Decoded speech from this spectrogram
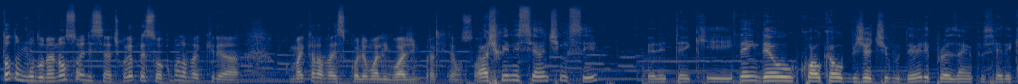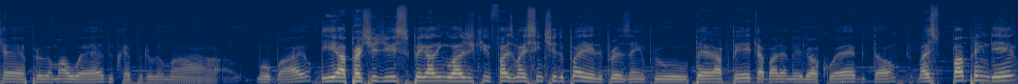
todo mundo, né, não só iniciante, qualquer pessoa, como ela vai criar, como é que ela vai escolher uma linguagem pra criar um Eu software? acho que o iniciante em si, ele tem que entender qual que é o objetivo dele, por exemplo, se ele quer programar web, quer programar mobile, e a partir disso pegar a linguagem que faz mais sentido para ele, por exemplo, o PHP trabalha melhor com web e tal. Mas para aprender,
